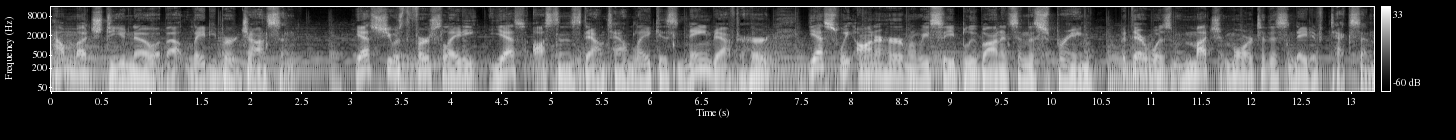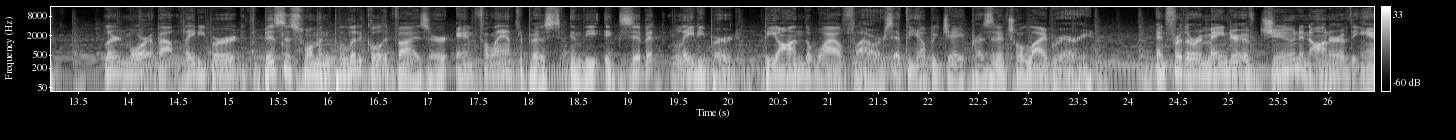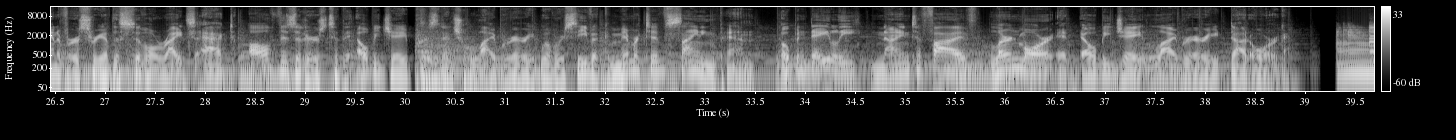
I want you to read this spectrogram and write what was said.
How much do you know about Lady Bird Johnson? Yes, she was the first lady. Yes, Austin's downtown lake is named after her. Yes, we honor her when we see bluebonnets in the spring. But there was much more to this native Texan. Learn more about Lady Bird, the businesswoman, political advisor, and philanthropist in the exhibit Lady Bird Beyond the Wildflowers at the LBJ Presidential Library. And for the remainder of June, in honor of the anniversary of the Civil Rights Act, all visitors to the LBJ Presidential Library will receive a commemorative signing pen. Open daily, 9 to 5. Learn more at lbjlibrary.org.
